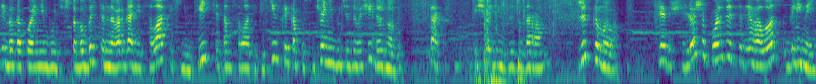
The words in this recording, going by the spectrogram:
либо какой-нибудь, чтобы быстро наварганить салат, какие-нибудь листья, там салаты пекинской капусты, что-нибудь из овощей должно быть. Так, еще один дезодорант. Жидкое мыло. Следующее. Леша пользуется для волос глиной.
